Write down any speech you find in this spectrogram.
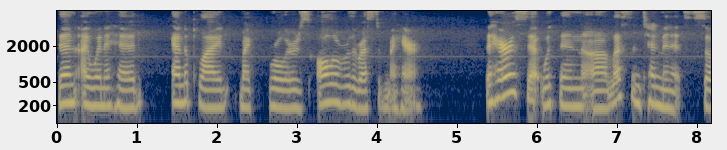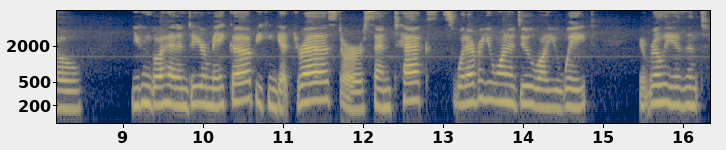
Then I went ahead and applied my rollers all over the rest of my hair. The hair is set within uh, less than 10 minutes, so you can go ahead and do your makeup, you can get dressed or send texts, whatever you want to do while you wait. It really isn't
